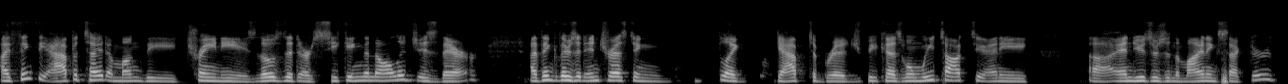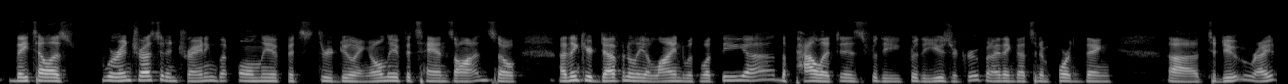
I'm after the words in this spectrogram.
I think the appetite among the trainees, those that are seeking the knowledge, is there. I think there's an interesting like gap to bridge because when we talk to any uh, end users in the mining sector, they tell us we're interested in training, but only if it's through doing, only if it's hands-on. So I think you're definitely aligned with what the uh, the palette is for the for the user group, and I think that's an important thing uh, to do, right?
